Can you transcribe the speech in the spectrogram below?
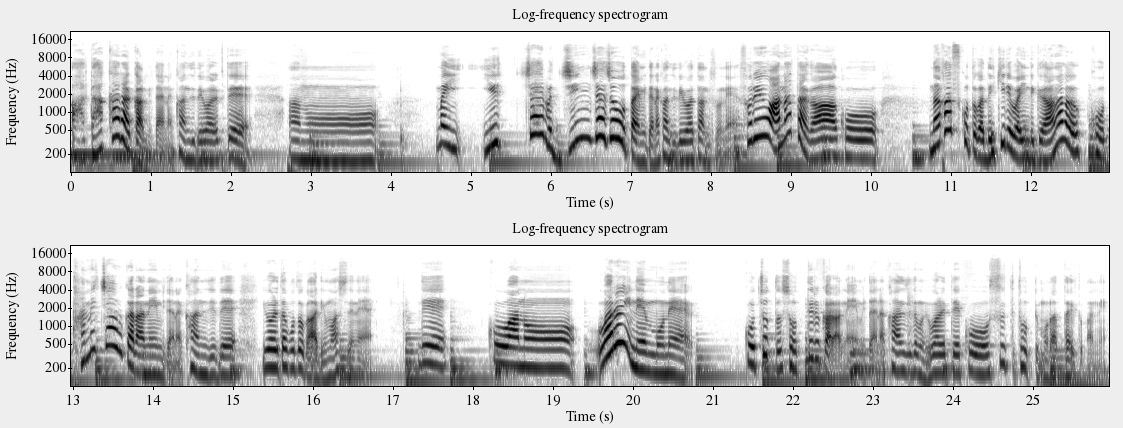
あだからかみたいな感じで言われてあのーまあ、言っちゃえば神社状態みたいな感じで言われたんですよね。それをあなたがこう流すことができればいいんだけどあなたがこう貯めちゃうからねみたいな感じで言われたことがありましてね。でこうあのー、悪い念もねこうちょっと背負ってるからねみたいな感じでも言われてこうスッて取ってもらったりとかね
